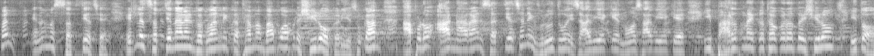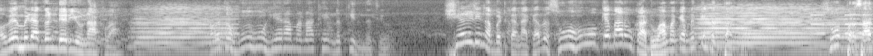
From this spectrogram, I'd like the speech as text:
પણ એનામાં સત્ય છે. એટલે સત્યનારાયણ ભગવાનની કથામાં બાપુ આપણે શીરો કરીએ. શું કામ? આપણો આ નારાયણ સત્ય છે ને વૃદ્ધ હોય, સાવીએ કે નો સાવીએ કે એ ભારતમાં કથા કરો તો શીરો? એ તો હવે મળ્યા ગંડેરિયું નાખવા. તો હું હું હેરામાં નાખે નક્કી જ નથી શેરડીના બટકા નાખે. હવે શું હું કે બારું કાઢું? આમાં કે નક્કી નથી શું પ્રસાદ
